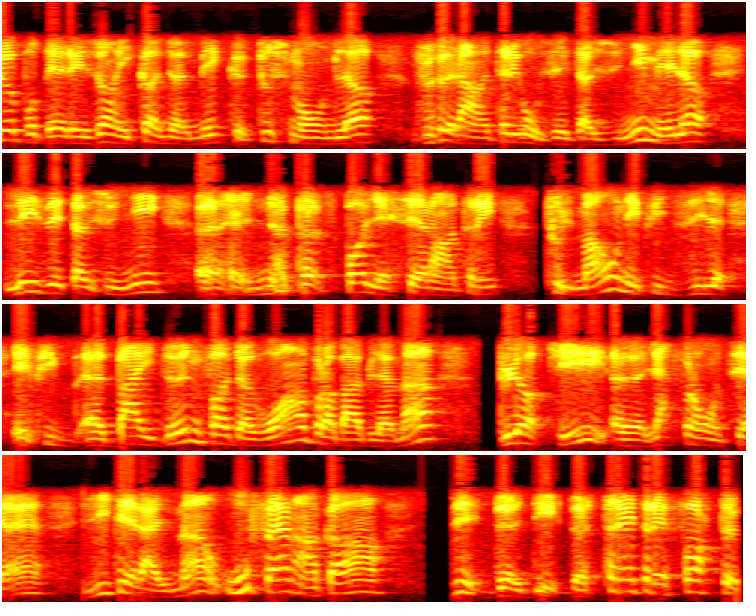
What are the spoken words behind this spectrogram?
sûr pour des raisons économiques que tout ce monde-là veut rentrer aux États-Unis, mais là, les États-Unis euh, ne peuvent pas laisser rentrer tout le monde. Et puis, euh, Biden va devoir probablement bloquer euh, la frontière littéralement ou faire encore de, très, très fortes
